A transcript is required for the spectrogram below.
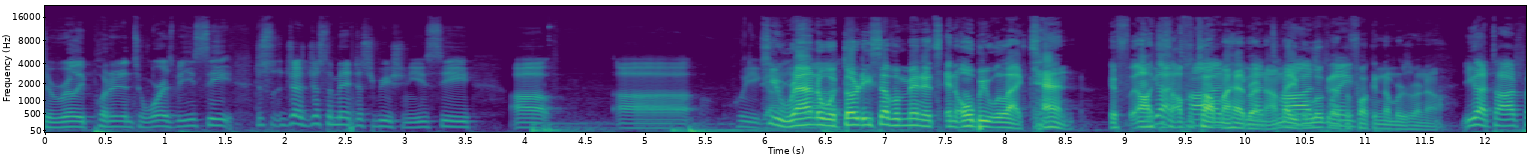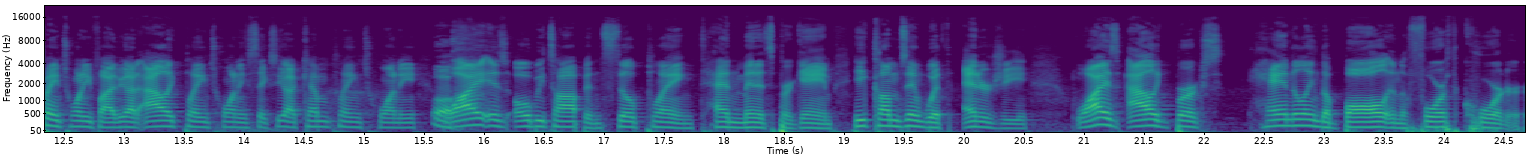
to really put it into words. But you see, just just just a minute distribution. You see, uh, uh, who you got? See You Randle got- with 37 minutes and Obi with like 10. If uh, just off the top of my head right now, I'm not even looking at the fucking numbers right now. You got Taj playing 25. You got Alec playing 26. You got Kevin playing 20. Why is Obi Toppin still playing 10 minutes per game? He comes in with energy. Why is Alec Burks handling the ball in the fourth quarter?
